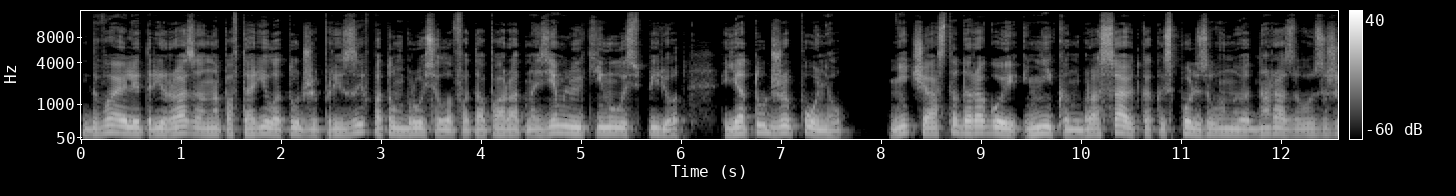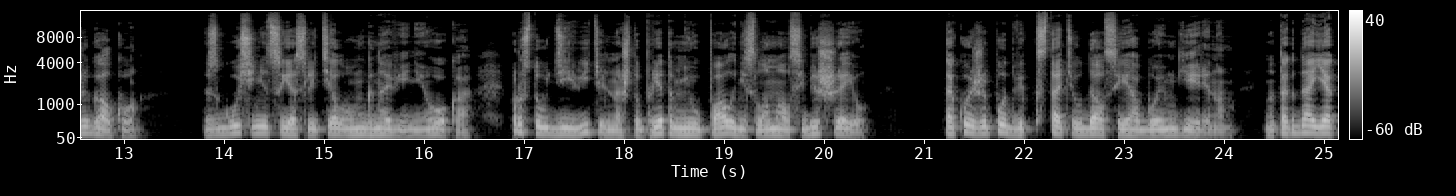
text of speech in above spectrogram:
Два или три раза она повторила тот же призыв, потом бросила фотоаппарат на землю и кинулась вперед. Я тут же понял. Не часто, дорогой, Никон бросают как использованную одноразовую зажигалку. С гусеницы я слетел в мгновение ока. Просто удивительно, что при этом не упал и не сломал себе шею. Такой же подвиг, кстати, удался и обоим Геринам. Но тогда я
